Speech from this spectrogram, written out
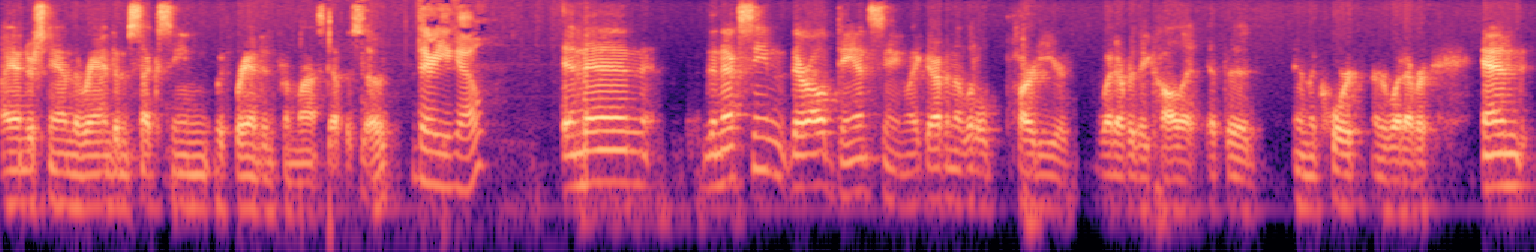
I understand the random sex scene with Brandon from last episode. There you go. And then the next scene, they're all dancing, like they're having a little party or whatever they call it at the in the court or whatever. And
